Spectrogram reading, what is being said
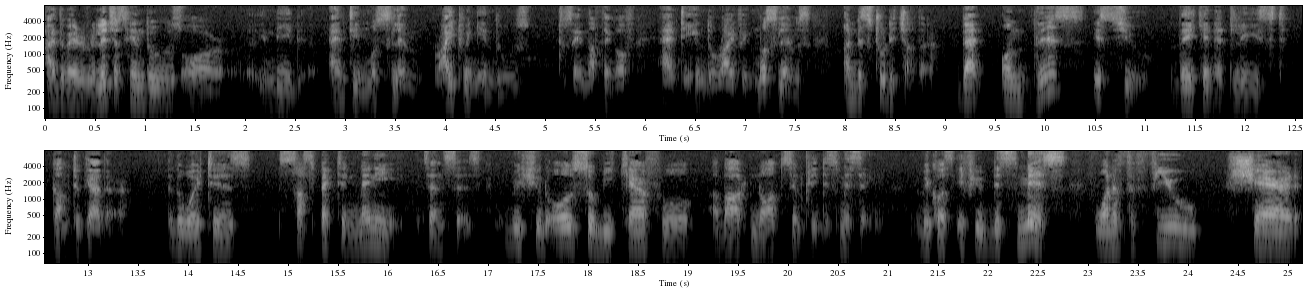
either very religious Hindus or indeed anti-Muslim right-wing Hindus, to say nothing of anti-Hindu right-wing Muslims, understood each other. That on this issue they can at least come together. Though it is suspect in many senses, we should also be careful about not simply dismissing. Because if you dismiss one of the few shared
